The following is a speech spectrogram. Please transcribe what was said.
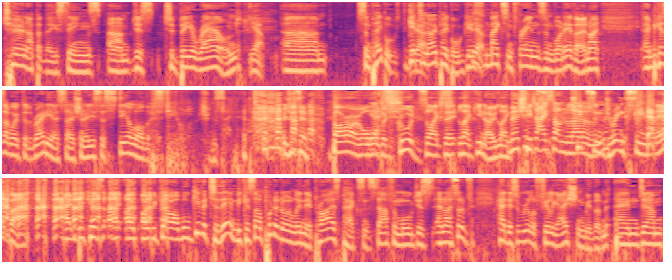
turn up at these things um, just to be around. Yep. Um, some people, get Yeah. to know people, get, Yeah. make some friends and whatever. And I, and because I worked at the radio station, I used to steal all the steal. I shouldn't say that. I used to borrow all Yes. the goods, like the like you know, like Merchandise chips, on chips and drinks and whatever. and because I, I, I would go, oh, we'll give it to them because I'll put it all in their prize packs and stuff, and we'll just. And I sort of had this real affiliation with them. And um,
